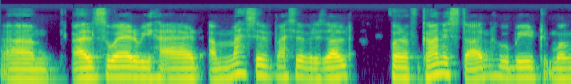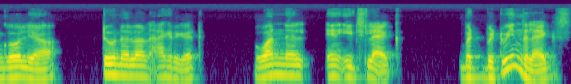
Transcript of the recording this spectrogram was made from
Um, elsewhere, we had a massive, massive result for Afghanistan, who beat Mongolia 2 0 on aggregate, 1 0 in each leg. But between the legs,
